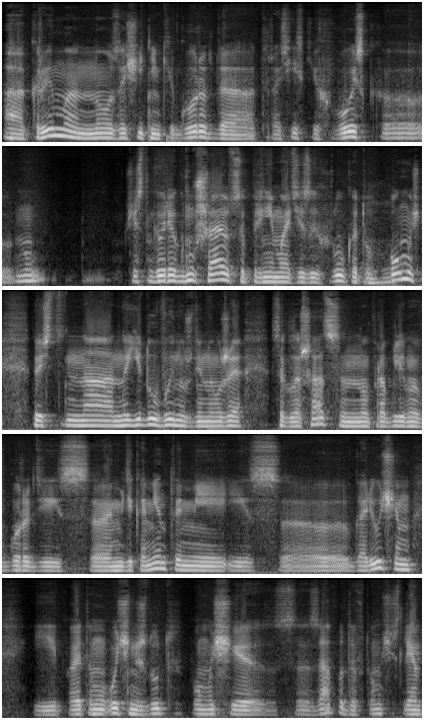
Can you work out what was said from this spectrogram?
а, Крыма, но защитники города от российских войск э, ну, честно говоря, гнушаются принимать из их рук эту угу. помощь. То есть на, на еду вынуждены уже соглашаться, но проблемы в городе и с э, медикаментами, и с э, горючим, и поэтому очень ждут помощи с Запада, в том числе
